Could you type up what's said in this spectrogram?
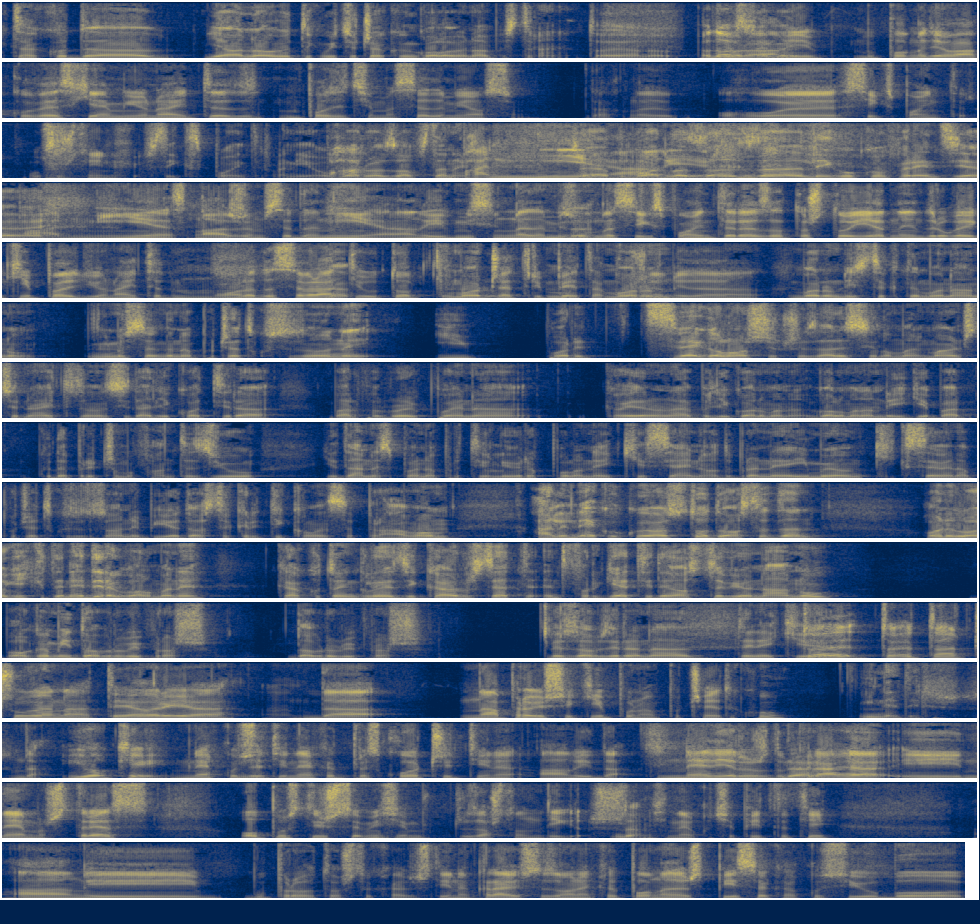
tako da ja na ovoj utakmici očekujem golove na obe strane. To je ono... Pa dobro, svega- ali pogledaj ovako, West Ham United u pozicijama 7 i 8. Dakle, ovo je six pointer u suštini. Six pointer, pa nije ovo borba za opstanak. pa nije, je borba ali- za, za ligu konferencija. Pa nije, slažem se da nije, ali mislim, gledam iz Da. ugla six pointera zato što jedna i druga ekipa United mora da se vrati Da. u top Mor- 4-5 ako moram- želi da... Moram da istaknemo Nanu. Imao sam ga na početku sezone i pored svega lošeg što je zadesilo Man- Manchester United, on se dalje kotira bar po broju poena kao jedan od najboljih golmana, golmana lige, bar kada pričamo o fantaziju, 11 pojena protiv Liverpoola, neke sjajne odbrane, imao je on kick seve na početku sezone, bio je dosta kritikovan sa pravom, ali neko ko je ostao dosledan, one logike da ne dira golmane, kako to englezi kažu set and forget i da je ostavio Nanu, boga mi dobro bi prošao. Dobro bi prošao. Bez obzira na te neke... To je, to je ta čuvena teorija da napraviš ekipu na početku, I ne diraš. Da, i okej, okay, neko će ti nekad preskočiti, ne, ali da, ne diraš do Da. kraja i nemaš stres, opustiš se, mislim, zašto onda igraš? Da. Mislim, neko će pitati, ali upravo to što kažeš. Ti na kraju sezone kad pogledaš spisak, ako si ubo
